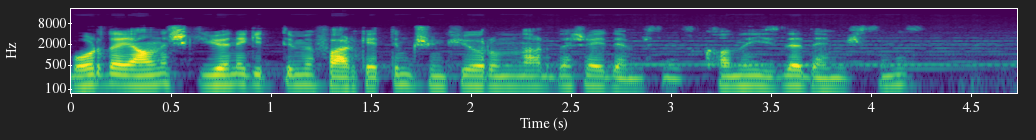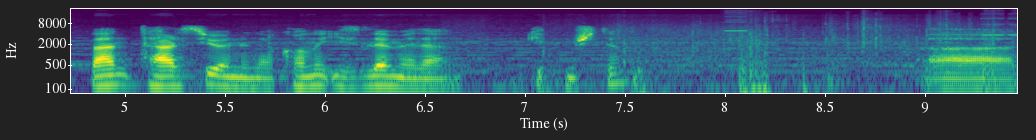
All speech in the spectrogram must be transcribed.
Bu arada yanlış yöne gittiğimi fark ettim çünkü yorumlarda şey demişsiniz. Kanı izle demişsiniz. Ben tersi yönüne kanı izlemeden gitmiştim. Ee,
